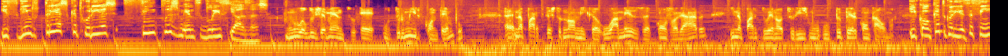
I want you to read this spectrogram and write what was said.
e seguindo três categorias simplesmente deliciosas. No alojamento é o dormir com tempo, na parte gastronómica o à mesa com vagar e na parte do enoturismo o beber com calma. E com categorias assim,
